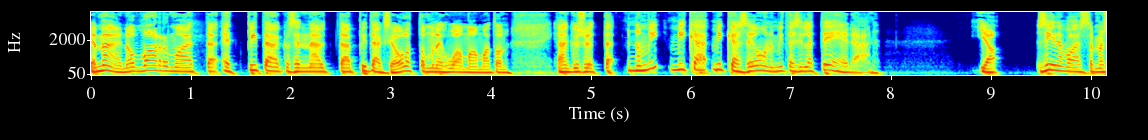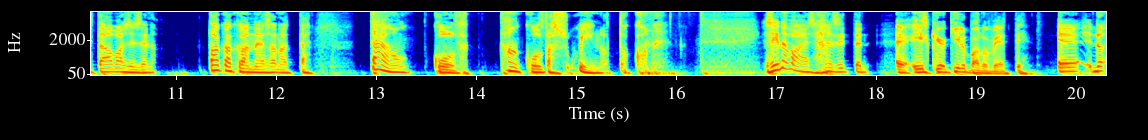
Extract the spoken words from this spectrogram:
Ja mä en ole varma, että, että pitääkö sen näyttää, pitääkö se olla tommonen huomaamaton. Ja hän kysyi, että no mi, mikä, mikä se on, mitä sillä tehdään. Ja siinä vaiheessa mä sitten avasin sen takakannen ja sanoin, että tämä on kulta, tämä on kulta suihinottokone. Ja siinä vaiheessa hän sitten Eh, Iski jo kilpailuvietti. Eh, No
